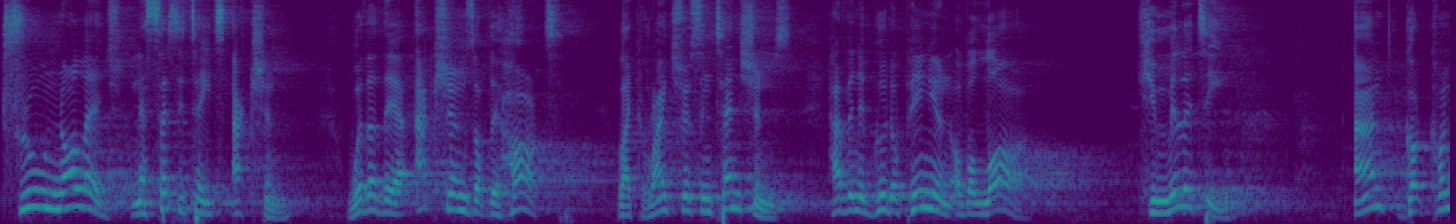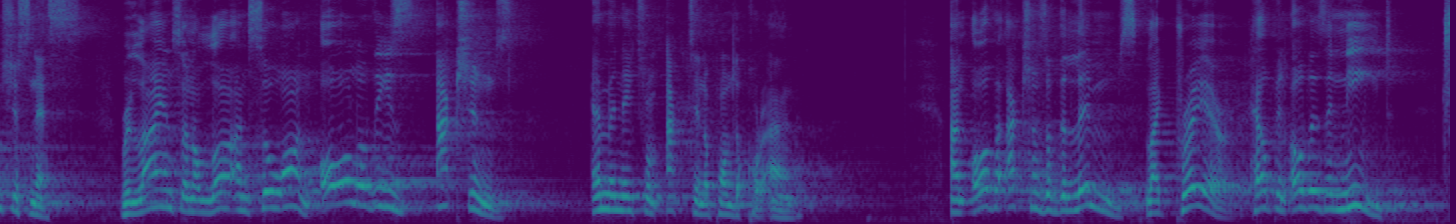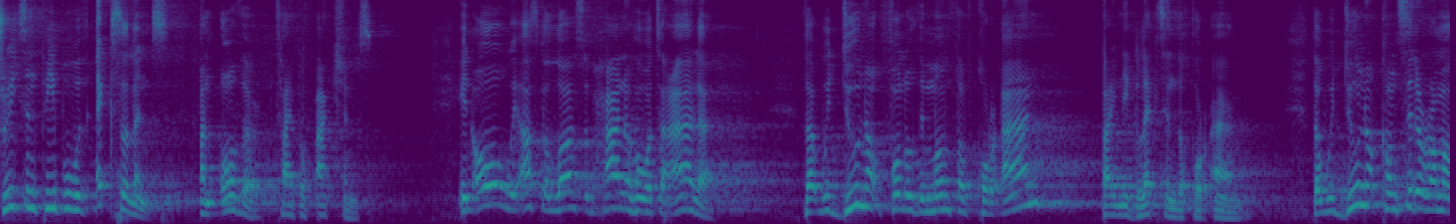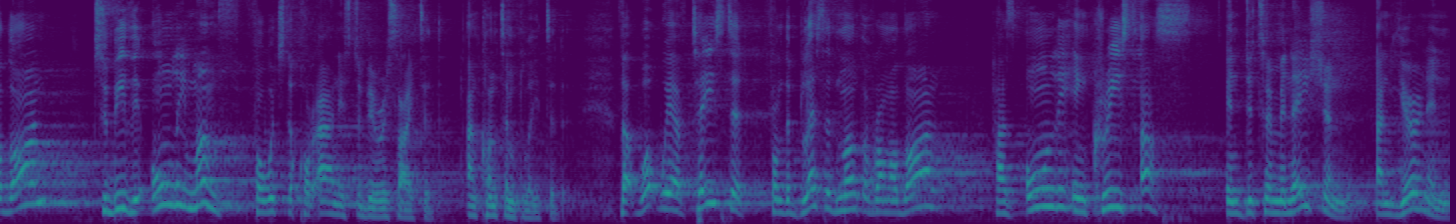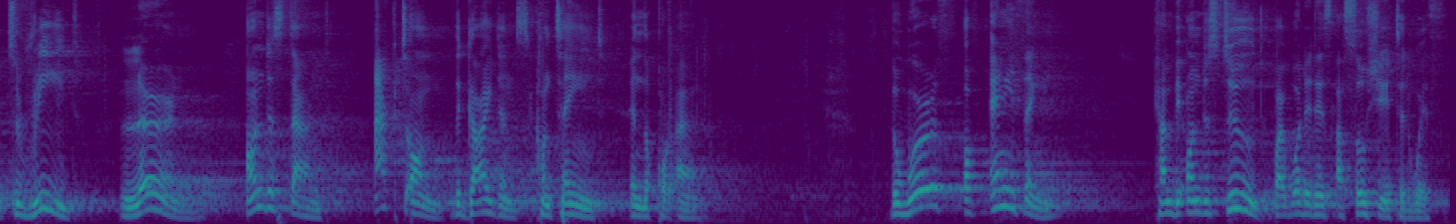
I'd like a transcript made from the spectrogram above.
True knowledge necessitates action, whether they are actions of the heart, like righteous intentions, having a good opinion of Allah, humility, and God consciousness, reliance on Allah, and so on. All of these actions emanate from acting upon the Quran and all the actions of the limbs like prayer, helping others in need, treating people with excellence, and other type of actions. In all, we ask Allah subhanahu wa ta'ala that we do not follow the month of Quran by neglecting the Quran. That we do not consider Ramadan to be the only month for which the Quran is to be recited and contemplated. That what we have tasted from the blessed month of Ramadan has only increased us in determination and yearning to read, learn, understand, act on the guidance contained in the Quran. The worth of anything can be understood by what it is associated with.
